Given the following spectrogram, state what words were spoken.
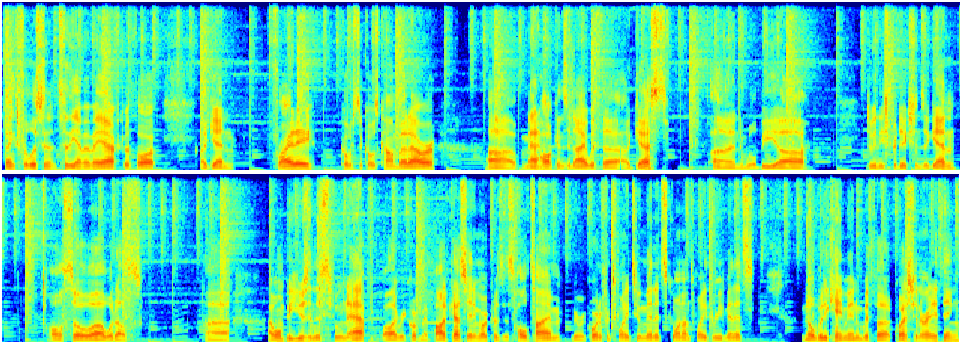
Thanks for listening to the MMA Afterthought. Again, Friday, Coast to Coast Combat Hour. Uh, Matt Hawkins and I with a, a guest, uh, and we'll be uh, doing these predictions again. Also, uh, what else? I won't be using the Spoon app while I record my podcast anymore because this whole time been recording for 22 minutes, going on 23 minutes. Nobody came in with a question or anything,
